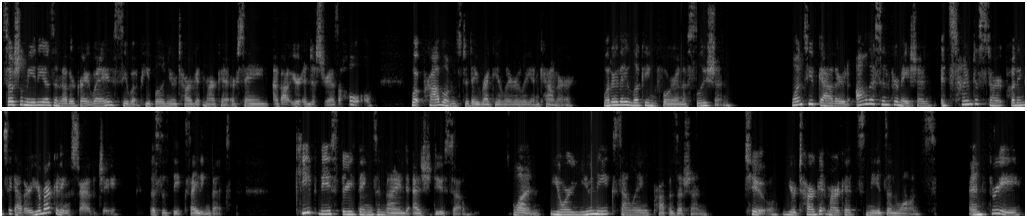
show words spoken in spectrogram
Social media is another great way to see what people in your target market are saying about your industry as a whole. What problems do they regularly encounter? What are they looking for in a solution? Once you've gathered all this information, it's time to start putting together your marketing strategy. This is the exciting bit. Keep these three things in mind as you do so. One, your unique selling proposition. Two, your target market's needs and wants. And three,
